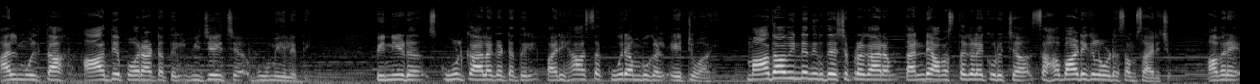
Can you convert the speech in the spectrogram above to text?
അൽ മുൽത്താഹ് ആദ്യ പോരാട്ടത്തിൽ വിജയിച്ച് ഭൂമിയിലെത്തി. പിന്നീട് സ്കൂൾ കാലഘട്ടത്തിൽ പരിഹാസ കൂരമ്പുകൾ ഏറ്റുവാങ്ങി. മാതാവിന്റെ നിർദ്ദേശപ്രകാരം തന്റെ അവസ്ഥകളെക്കുറിച്ച് സഹപാഠികളോട് സംസാരിച്ചു. അവരെ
